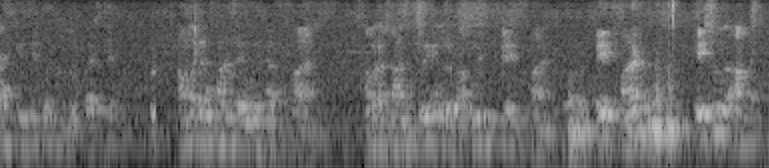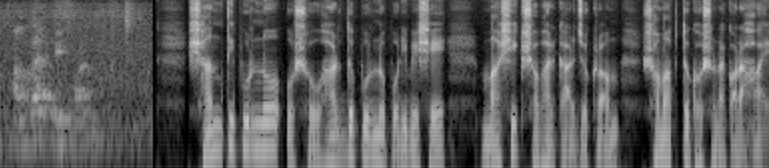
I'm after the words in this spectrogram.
আজকে যে কত লোক আসছে আমাদের উই হ্যাভ ফান্ড আমরা ফান্ড উই ফান্ড এই ফান্ড এই শুধু আমরা এই ফান্ড শান্তিপূর্ণ ও সৌহার্দ্যপূর্ণ পরিবেশে মাসিক সভার কার্যক্রম সমাপ্ত ঘোষণা করা হয়।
